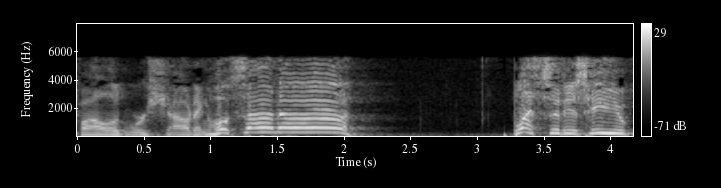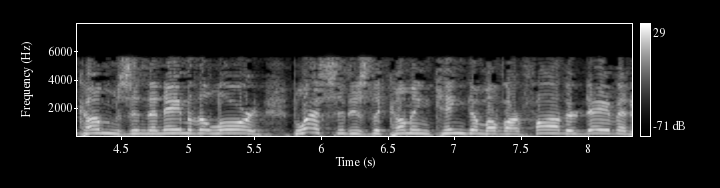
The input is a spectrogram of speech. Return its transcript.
followed were shouting, Hosanna! Blessed is he who comes in the name of the Lord. Blessed is the coming kingdom of our father David.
